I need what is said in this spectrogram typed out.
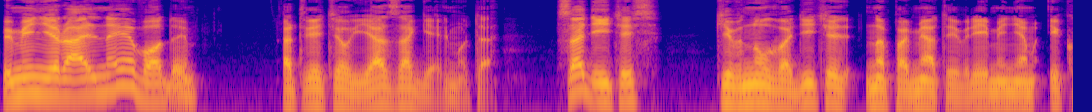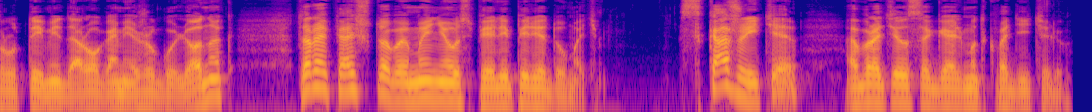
«Минеральные воды», — ответил я за Гельмута. «Садитесь», — кивнул водитель на помятый временем и крутыми дорогами «Жигуленок», торопясь, чтобы мы не успели передумать. «Скажите», — обратился Гельмут к водителю,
